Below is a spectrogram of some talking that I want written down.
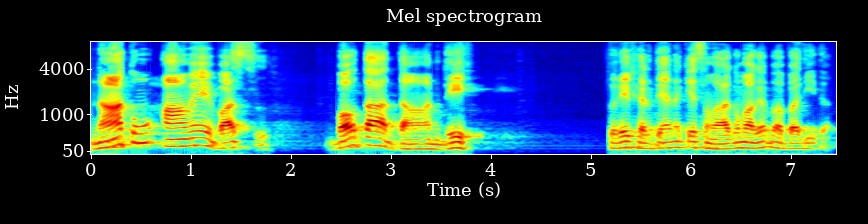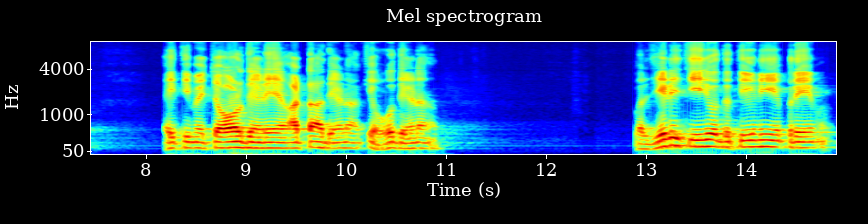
ਨਾ ਤੂੰ ਆਵੇਂ ਬਸ ਬਹੁਤਾ ਦਾਨ ਦੇ। ਤੁਰੇ ਫਿਰਦੇ ਆ ਨਾ ਕਿ ਸਮਾਗਮ ਆ ਗਿਆ ਬਾਬਾ ਜੀ ਦਾ। ਇੱਥੇ ਮੈਂ ਚੌਲ ਦੇਣੇ ਆ, ਆਟਾ ਦੇਣਾ, ਘਿਓ ਦੇਣਾ। ਪਰ ਜਿਹੜੀ ਚੀਜ਼ ਉਹ ਦਿੱਤੀ ਨਹੀਂ ਹੈ ਪ੍ਰੇਮ।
